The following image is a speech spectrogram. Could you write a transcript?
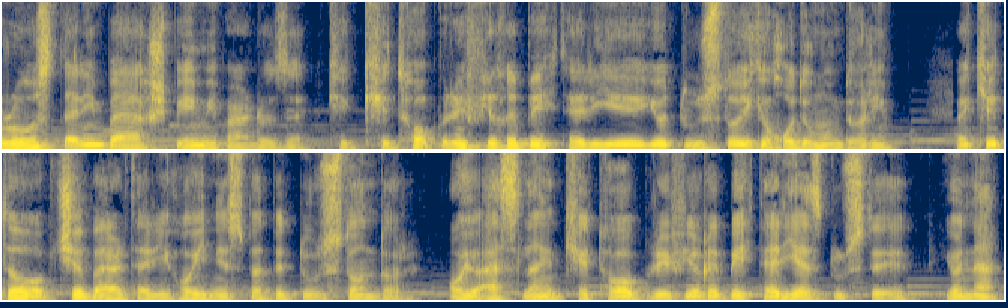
پروست در این بخش به این می‌پردازه که کتاب رفیق بهتریه یا دوستایی که خودمون داریم و کتاب چه برتری هایی نسبت به دوستان داره آیا اصلا کتاب رفیق بهتری از دوسته یا نه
